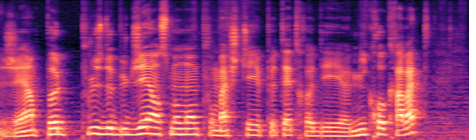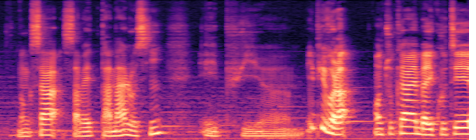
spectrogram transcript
j'ai un peu plus de budget en ce moment pour m'acheter peut-être des micro-cravates, donc ça, ça va être pas mal aussi. Et puis, et puis voilà, en tout cas, eh ben, écoutez,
